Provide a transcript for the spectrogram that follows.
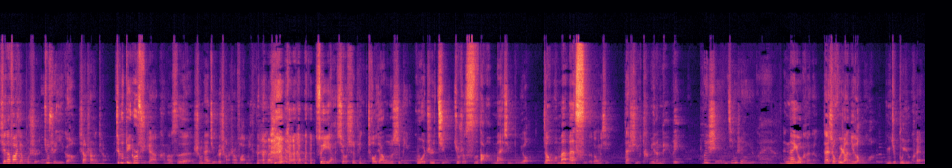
现在发现不是，就是一个向上的条。这个对勾曲线啊，可能是生产酒的厂商发明的。所以啊，小食品、超加工食品、果汁、酒，就是四大慢性毒药，让我慢慢死的东西，但是又特别的美味，会使人精神愉快呀。那有可能，但是会让你老化，你就不愉快了。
